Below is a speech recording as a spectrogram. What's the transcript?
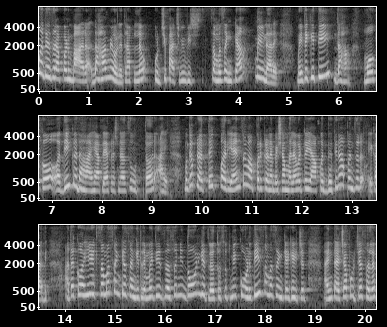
मध्ये जर आपण बारा दहा मिळवले तर आपल्याला पुढची पाचवी विश समसंख्या मिळणार आहे. मग इथे किती? दहा. मग क अधिक दहा हे आपल्या या प्रश्नाचं उत्तर आहे. मग या प्रत्येक पर्यायांचा वापर करण्यापेक्षा मला वाटतं या पद्धतीनं आपण जर एखादी आता क ही एक समसंख्या सांगितली. मग ती जसं मी दोन घेतलं तसं तुम्ही कोणतीही समसंख्या घ्यायच्यात आणि त्याच्या पुढच्या सलग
